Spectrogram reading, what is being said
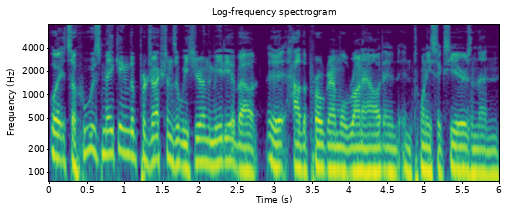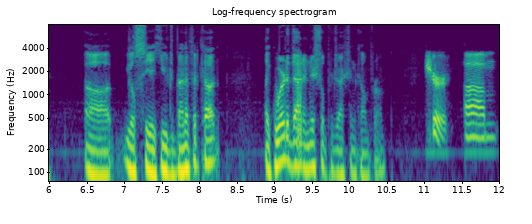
wait, so who is making the projections that we hear in the media about uh, how the program will run out in, in 26 years, and then uh, you'll see a huge benefit cut? Like, where did that initial projection come from? Sure. Um,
